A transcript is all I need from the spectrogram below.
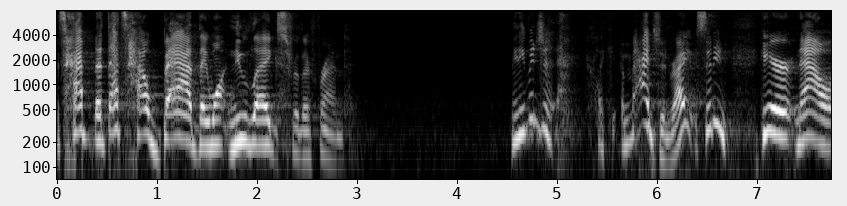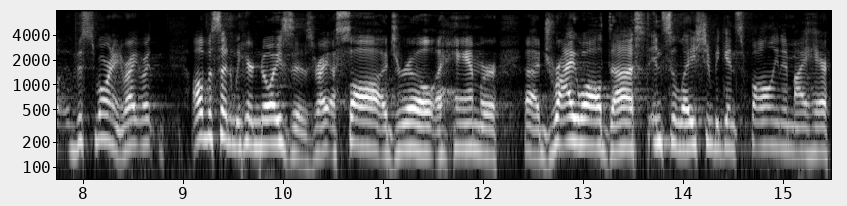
it's hap- that that's how bad they want new legs for their friend. I mean, even just like imagine, right? Sitting here now this morning, right? right? All of a sudden we hear noises, right? A saw, a drill, a hammer, uh, drywall dust, insulation begins falling in my hair.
